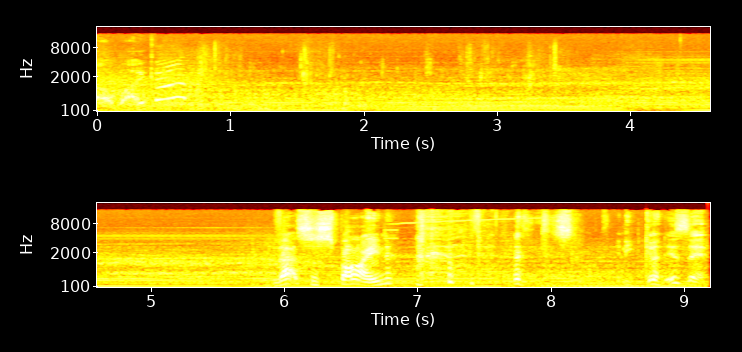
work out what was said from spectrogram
Oh my god. That's a spine. That's not really good, is it?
